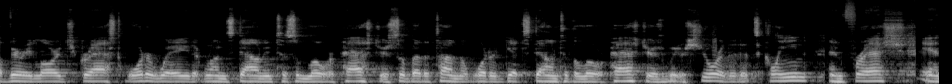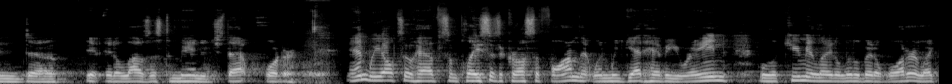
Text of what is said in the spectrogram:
a very large grassed waterway that runs down into some lower pastures. So by the time the water gets down to the lower pastures, we are sure that it's clean and fresh and uh, it, it allows us to manage that water. And we also have some places across the farm that when we get heavy rain, will accumulate a little bit of water, like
